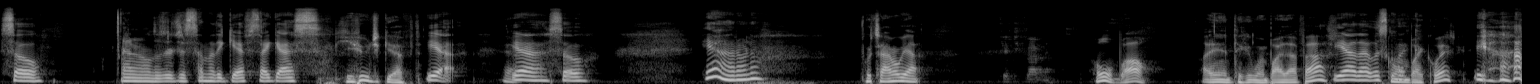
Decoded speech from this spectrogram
So I don't know. Those are just some of the gifts, I guess. Huge gift. Yeah. Yeah. Yeah. so, yeah, I don't know. What time are we at? 55 minutes. Oh, wow. I didn't think it went by that fast. Yeah, that was It's going quick. by quick. Yeah.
